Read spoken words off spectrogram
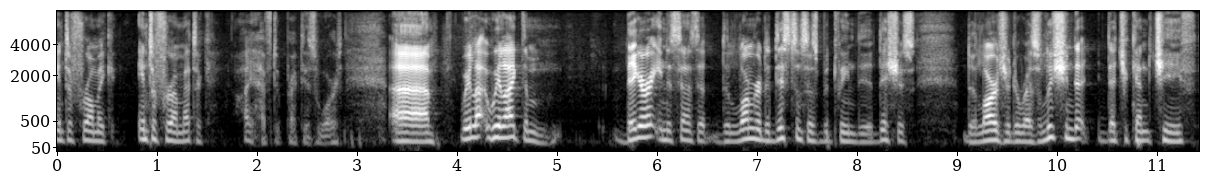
interferomic, interferometric, I have to practice words. Uh, we, li we like them bigger in the sense that the longer the distances between the dishes, the larger the resolution that, that you can achieve.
